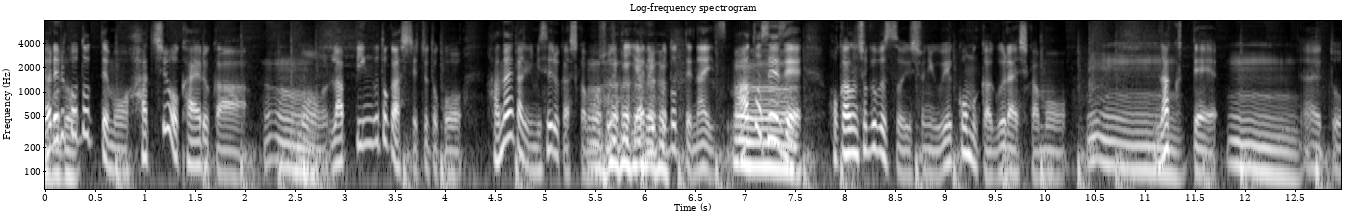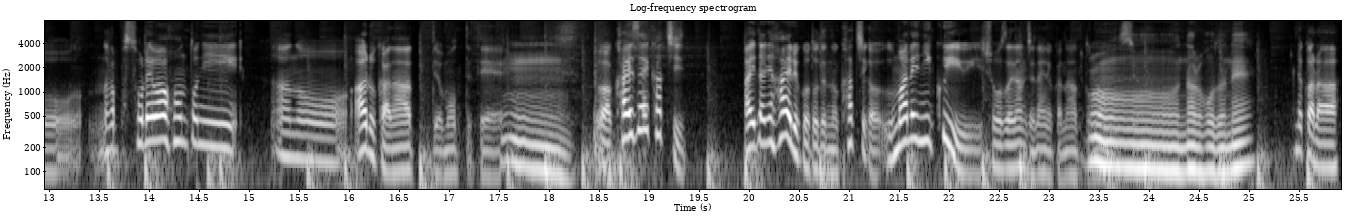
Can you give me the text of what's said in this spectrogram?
やれることってもう鉢を変えるか、うんもうラッピングとかしてちょっとこう華やかに見せるかしかもう正直やれることってないです、まあ、あとせいぜい他の植物と一緒に植え込むかぐらいしかもうなくて、うん。えっ、となんかそれは本当にあのあるかなって思ってて、うん要は介在価値間に入ることでの価値が生まれにくい商材なんじゃないのかなと思うんですよ。うん。なるほどねだから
